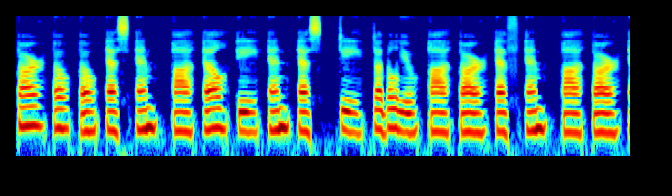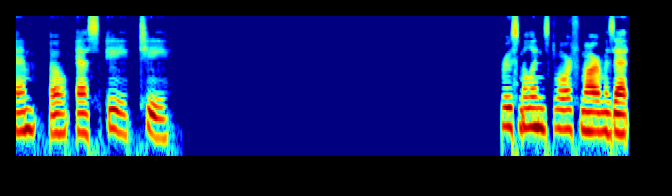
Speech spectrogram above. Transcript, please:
R O O S M A L E N S D W A R F M A R M O S E T. Roosmalens' dwarf marmoset.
